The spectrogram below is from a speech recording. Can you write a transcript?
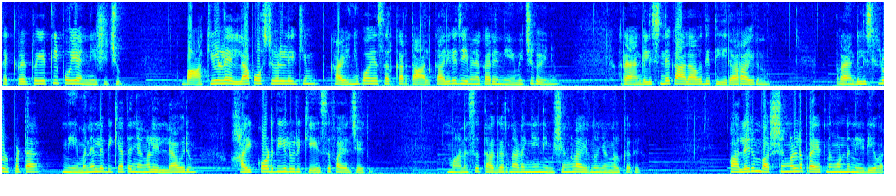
സെക്രട്ടേറിയറ്റിൽ പോയി അന്വേഷിച്ചു. ബാക്കിയുള്ള എല്ലാ പോസ്റ്റുകളിലേക്കും കഴിഞ്ഞുപോയ സർക്കാർ താൽക്കാലിക ജീവനക്കാരെ നിയമിച്ചു കഴിഞ്ഞു. റാങ്ക് ലിസ്റ്റിന്റെ കാലാവധി തീരാറായിരുന്നു. റാങ്ക് ലിസ്റ്റിൽ ഉൾപ്പെട്ട നിയമനം ലഭിക്കാത്ത ഞങ്ങൾ എല്ലാവരും ഹൈക്കോടതിയിൽ ഒരു കേസ് ഫയൽ ചെയ്തു. മനസ്സ് തകർന്നടങ്ങിയ നിമിഷങ്ങളായിരുന്നു ഞങ്ങൾക്കത്. പലരും വർഷങ്ങളുടെ പ്രയത്നം കൊണ്ട് നേടിയവർ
